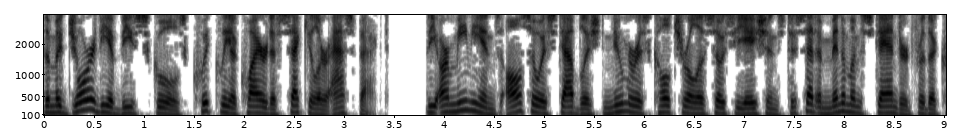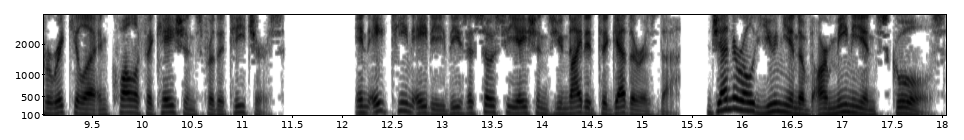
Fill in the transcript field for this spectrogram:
The majority of these schools quickly acquired a secular aspect. The Armenians also established numerous cultural associations to set a minimum standard for the curricula and qualifications for the teachers. In 1880 these associations united together as the General Union of Armenian Schools.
